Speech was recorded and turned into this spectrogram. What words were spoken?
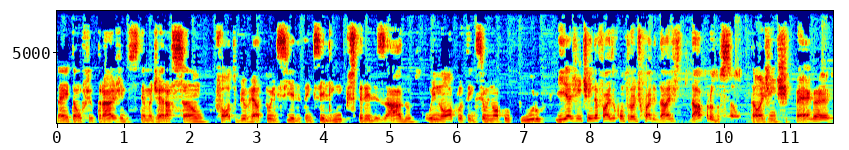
né? Então, filtragem do sistema de aeração, fotobioreator em si ele tem que ser limpo, esterilizado, o inóculo tem que ser um inóculo puro e a gente ainda faz o controle de qualidade da produção. Então, a gente pega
